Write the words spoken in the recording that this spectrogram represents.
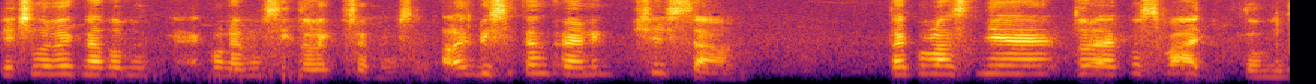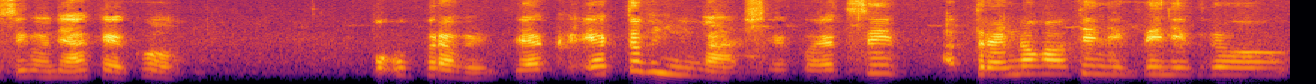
Že člověk na tom jako nemusí tolik přemýšlet. Ale když si ten trénink píšeš sám, tak vlastně to jako svádí k tomu si ho nějak jako poupravit. Jak, jak to vnímáš? Jako, jak si, a trénoval tě někdy někdo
